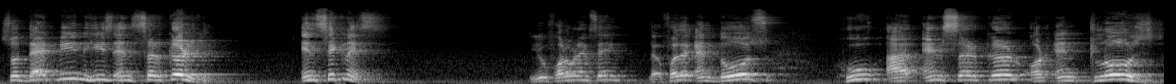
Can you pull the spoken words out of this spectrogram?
so that means he is encircled in sickness. You follow what I'm saying? The further, and those who are encircled or enclosed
